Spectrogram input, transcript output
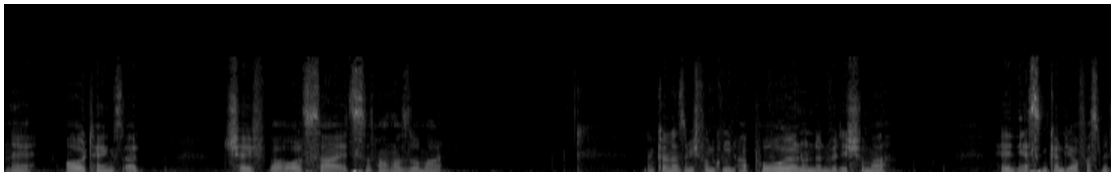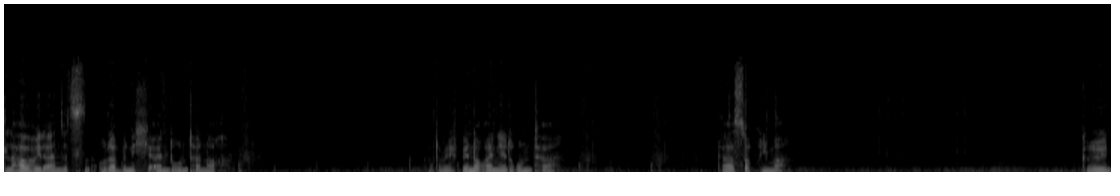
Ne, all tanks are chafed by all sides. Das machen wir so mal. Dann kann das nämlich von grün abholen und dann werde ich schon mal ja, den ersten könnte ich auch was mit Lava wieder einsetzen. Oder bin ich hier einen drunter noch? Warte mal, ich bin noch einen hier drunter. Da ist doch prima. Grün.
